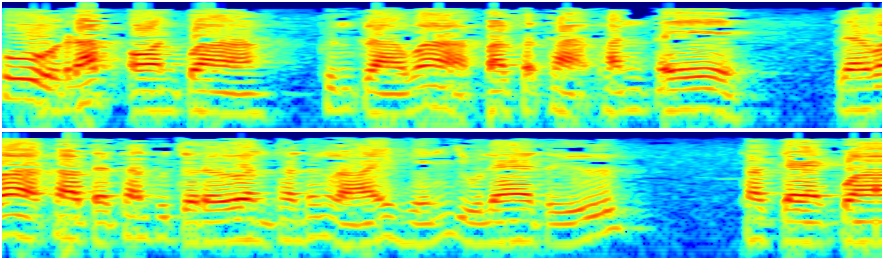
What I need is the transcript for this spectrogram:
ผู้รับอ่อนกว่า พึงกล่าวว่าปัสสถะพันเต แปลว่าข้าแต่ท่านผู้เจริญท่านทั้งหลายเห็นอยู่แลหรือ ถ้าแก่กว่า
